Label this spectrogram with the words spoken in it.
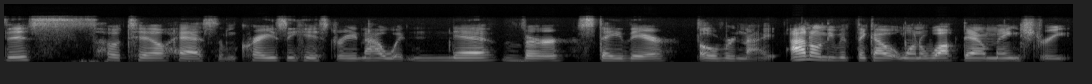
this hotel has some crazy history, and I would never stay there overnight. I don't even think I would want to walk down Main Street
